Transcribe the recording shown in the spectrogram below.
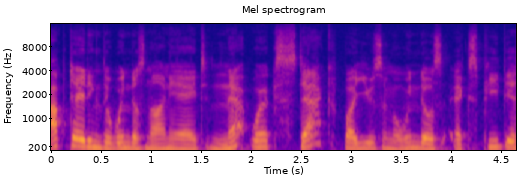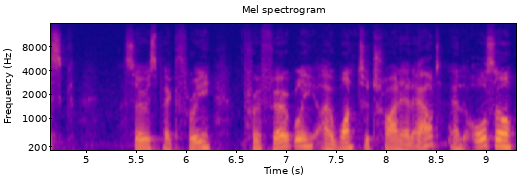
updating the Windows 98 network stack by using a Windows XP disk Service Pack 3 preferably. I want to try that out. And also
